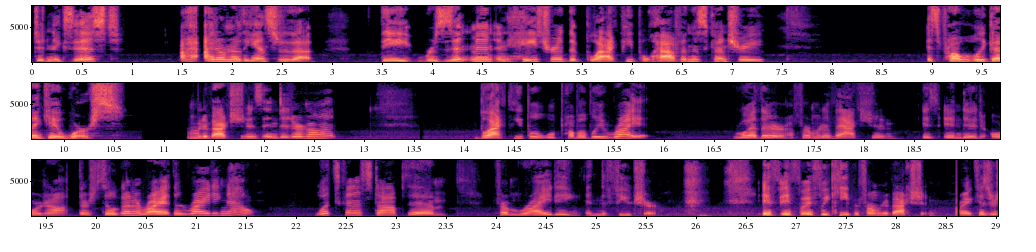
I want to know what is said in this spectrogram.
didn't exist? I, I don't know the answer to that. The resentment and hatred that black people have in this country is probably going to get worse. Affirmative action is ended or not, black people will probably riot whether affirmative action is ended or not. They're still going to riot. They're rioting now. What's going to stop them from rioting in the future? if if if we keep affirmative action, right? Because they're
